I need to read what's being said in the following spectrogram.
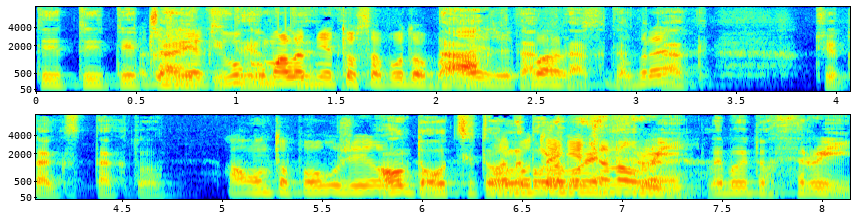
tie, tie, tie čajky. Zvukom malebne to sa podobá, tak, hej, že tak, kvarc, tak, dobre? tak. Čiže tak, takto a on to použil? On to ocitol, lebo, lebo, to je lebo, niečo je three, nové. lebo je to three.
